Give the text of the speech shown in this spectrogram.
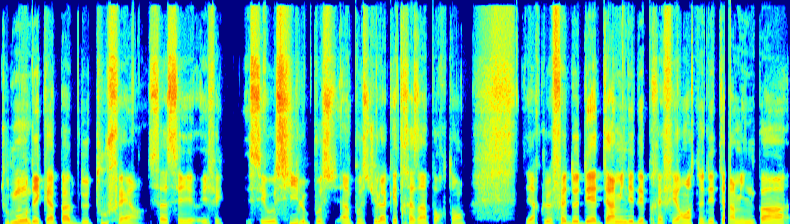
tout le monde est capable de tout faire. Ça, c'est aussi le un postulat qui est très important. C'est-à-dire que le fait de déterminer des préférences ne détermine pas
